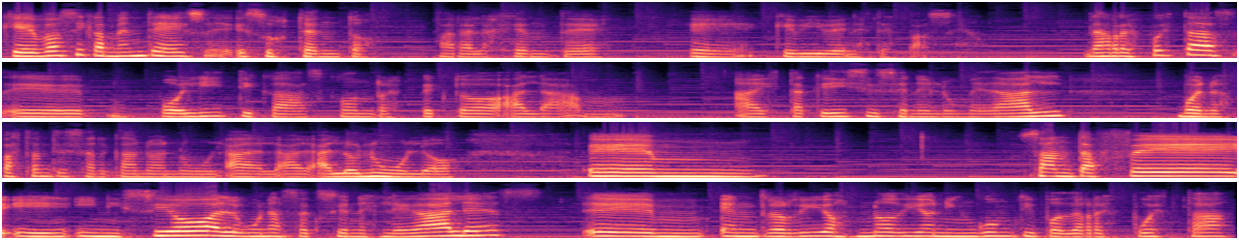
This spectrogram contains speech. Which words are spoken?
que básicamente es, sustento para la gente eh, que vive en este espacio. Las respuestas eh, políticas con respecto a, la, a esta crisis en el humedal, bueno, es bastante cercano a, lo nulo. Em, Santa Fe inició algunas acciones legales. Em, Entre Ríos no dio ningún tipo de respuesta,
